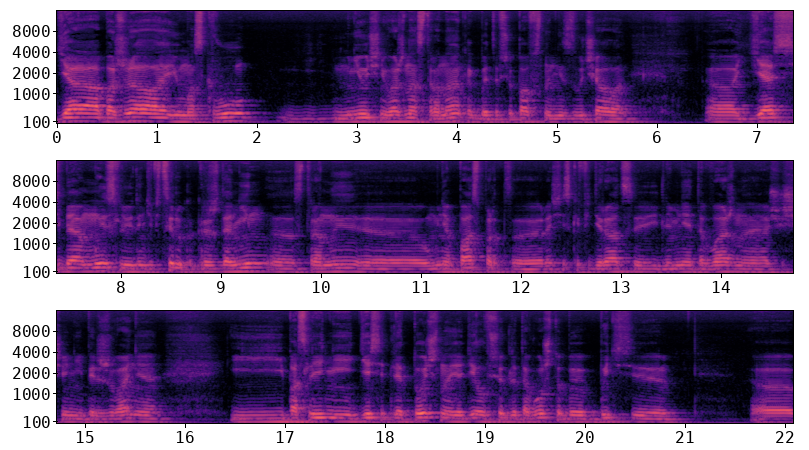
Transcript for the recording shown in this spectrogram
Я обожаю Москву, мне очень важна страна, как бы это все пафосно не звучало. Э, я себя мыслю, идентифицирую как гражданин э, страны. Э, у меня паспорт Российской Федерации, и для меня это важное ощущение и переживание – и последние 10 лет точно я делал все для того, чтобы быть э, э,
